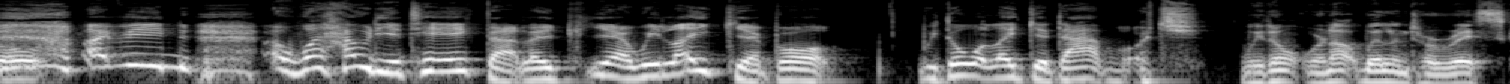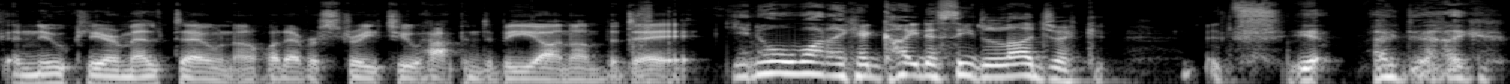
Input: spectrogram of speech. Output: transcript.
I mean, uh, what, how do you take that? Like, yeah, we like you, but we don't like you that much. We don't we're not willing to risk a nuclear meltdown on whatever street you happen to be on on the day You know what? I can kind of see the logic. It's, yeah i like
